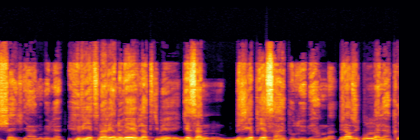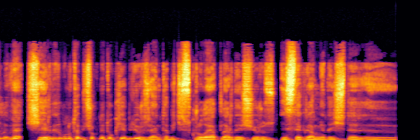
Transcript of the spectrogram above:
şey yani böyle hürriyetini arayan üvey evlat gibi gezen bir yapıya sahip oluyor bir anda. Birazcık bununla alakalı ve şehirde de bunu tabii çok net okuyabiliyoruz. Yani tabii ki scroll hayatlarda yaşıyoruz. Instagram ya da işte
